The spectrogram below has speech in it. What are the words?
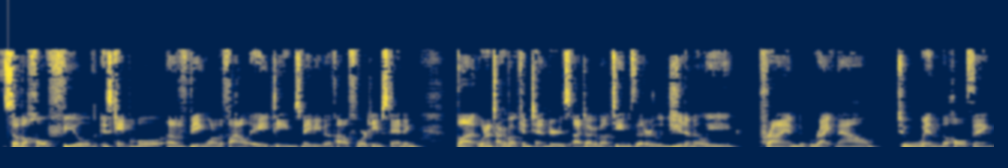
So the whole field is capable of being one of the final eight teams, maybe even the final four teams standing. But when I talk about contenders, I talk about teams that are legitimately primed right now to win the whole thing.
